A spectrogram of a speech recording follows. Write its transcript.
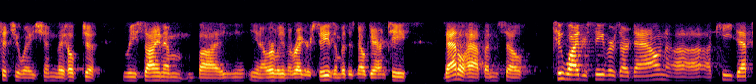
situation. They hope to re-sign him by you know early in the regular season, but there's no guarantee that'll happen. So two wide receivers are down, uh, a key depth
